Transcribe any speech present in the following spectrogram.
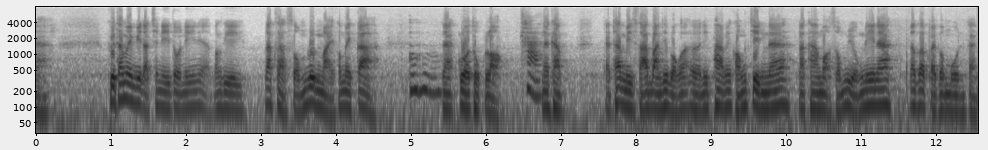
นะฮะคือถ้าไม่มีดัชนีตัวนี้เนี่ยบางทีนักสะสมรุ่นใหม่ก็ไม่กล้าอือหือนะกลัวถูกหลอกค่ะนะครับ แต่ถ้ามีสถาบันที่บอกว่าเออนี่ภาพนี้ของจริงนะ ราคาเหมาะสมอยู่ตรงนี้นะ แล้วก็ไปประมูลกัน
